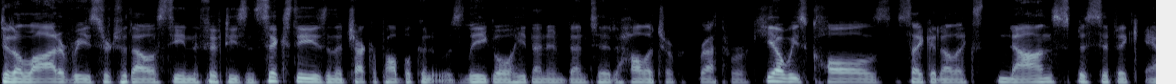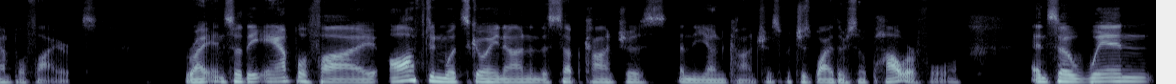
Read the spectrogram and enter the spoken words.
did a lot of research with LSD in the 50s and 60s in the Czech Republic when it was legal. He then invented holotropic breathwork. He always calls psychedelics non-specific amplifiers, right? And so they amplify often what's going on in the subconscious and the unconscious, which is why they're so powerful. And so when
